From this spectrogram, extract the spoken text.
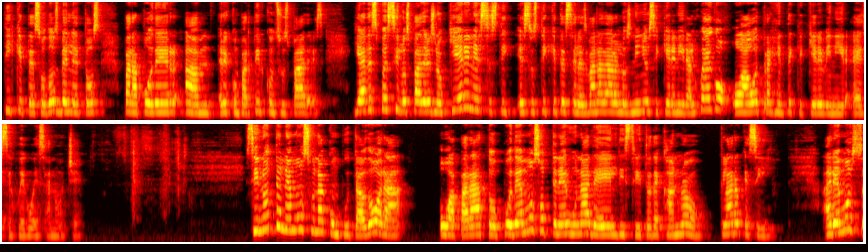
tickets o dos boletos para poder recompartir con sus padres. Ya después, si los padres no quieren esos, esos tickets, se les van a dar a los niños si quieren ir al juego o a otra gente que quiere venir a ese juego esa noche. Si no tenemos una computadora o aparato, ¿podemos obtener una del distrito de Conroe? Claro que sí. Haremos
